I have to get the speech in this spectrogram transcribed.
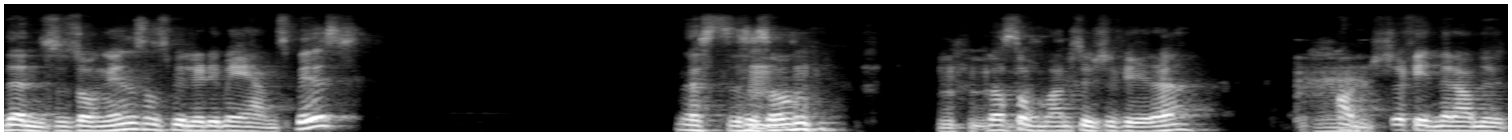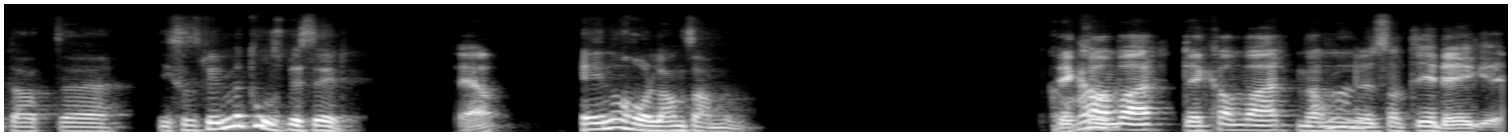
Denne sesongen så spiller de med én spiss neste mm. sesong, fra sommeren 2024. Kanskje finner han ut at uh, de skal spille med to spisser. Ja. Kane og Haaland sammen. Det kan være, det kan være, men samtidig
